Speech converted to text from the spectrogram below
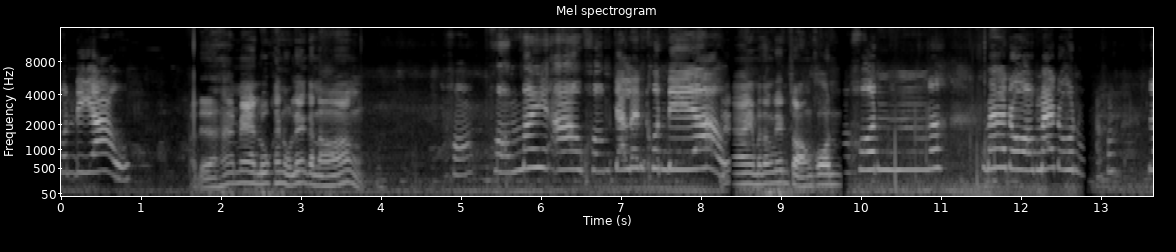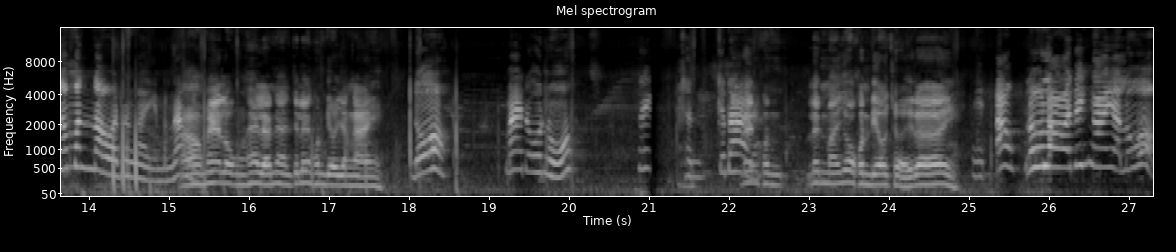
คนเดียว เดี๋ยวให้แม่ลุกให้หนูเล่นกับน้อง ผมผมไม่เอา ผมจะเล่นคนเดียวเล่นไงมันต้องเล่นสองคน คน แม่ดูแม่ดูหนู แล้วมันนอนยังไงมันนั่งเอาแม่ลงให้แล้วเนี่ยจะเล่นคนเดียวยังไง ดูแม่ดูหนูนี่ฉันก็ได้เล่นคนเล่นไม้โยกคนเดียวเฉยเลยนี่เอ้าเราลอยได้ไงอะลูก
